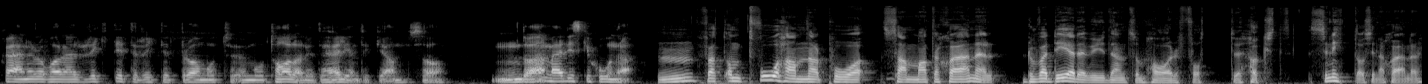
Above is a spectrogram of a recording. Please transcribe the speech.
stjärnor och vara riktigt, riktigt bra mot, mot Tala lite helgen tycker jag. Så mm, då är han med i diskussionerna. Mm, för att om två hamnar på samma antal stjärnor, då värderar vi ju den som har fått eh, högst snitt av sina stjärnor.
